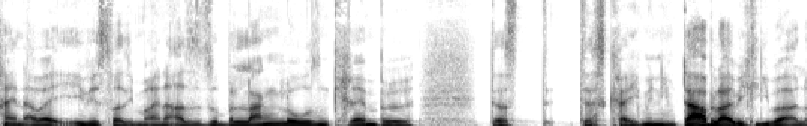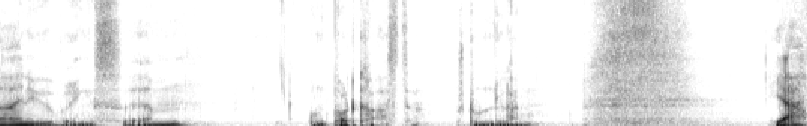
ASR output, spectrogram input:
Nein, aber ihr wisst, was ich meine. Also so belanglosen Krempel, das, das kann ich mir nicht. Da bleibe ich lieber alleine übrigens ähm, und podcaste stundenlang. Ja,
